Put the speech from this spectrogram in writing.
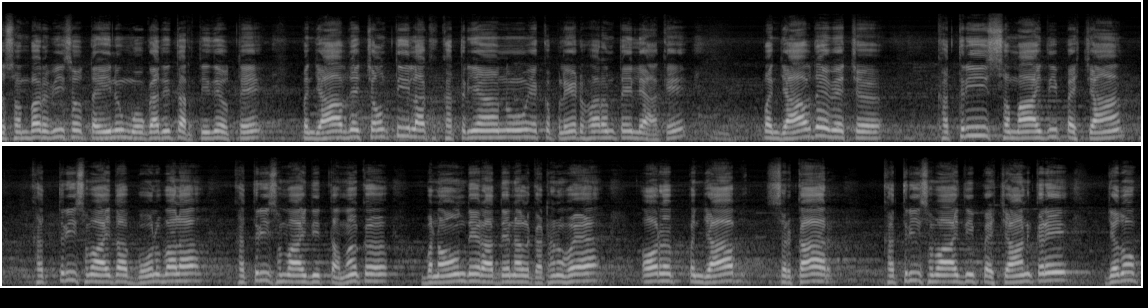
ਦਸੰਬਰ 2023 ਨੂੰ ਮੋਗਾ ਦੀ ਧਰਤੀ ਦੇ ਉੱਤੇ ਪੰਜਾਬ ਦੇ 34 ਲੱਖ ਖੱਤਰੀਆਂ ਨੂੰ ਇੱਕ ਪਲੇਟਫਾਰਮ ਤੇ ਲਿਆ ਕੇ ਪੰਜਾਬ ਦੇ ਵਿੱਚ ਖੱਤਰੀ ਸਮਾਜ ਦੀ ਪਹਿਚਾਣ, ਖੱਤਰੀ ਸਮਾਜ ਦਾ ਬੋਲਬਾਲਾ, ਖੱਤਰੀ ਸਮਾਜ ਦੀ ਧਮਕ ਬਣਾਉਣ ਦੇ ਇਰਾਦੇ ਨਾਲ ਗਠਨ ਹੋਇਆ ਔਰ ਪੰਜਾਬ ਸਰਕਾਰ ਖੱਤਰੀ ਸਮਾਜ ਦੀ ਪਹਿਚਾਣ ਕਰੇ। ਜਦੋਂ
